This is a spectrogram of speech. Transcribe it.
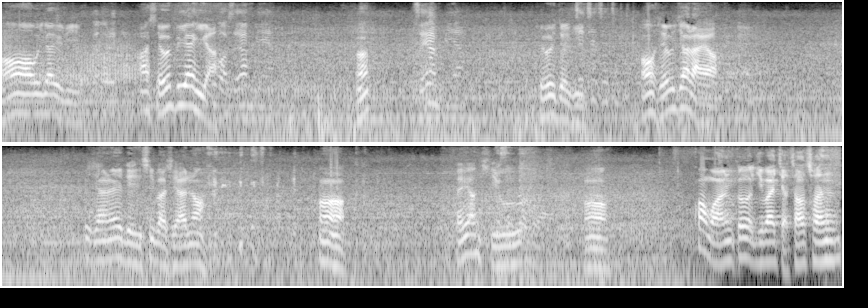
哦，为着入面。啊，谁会边去啊？啊？啊？谁岸边啊？谁会对去？哦，谁会家来啊？你像咧练习吧，是安怎？哦，这样修。哦。看完个入来食早餐。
